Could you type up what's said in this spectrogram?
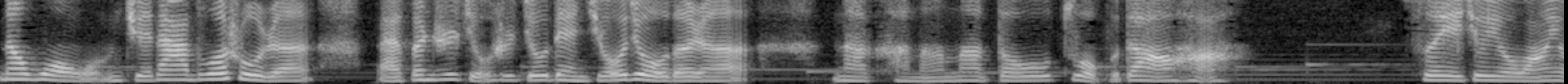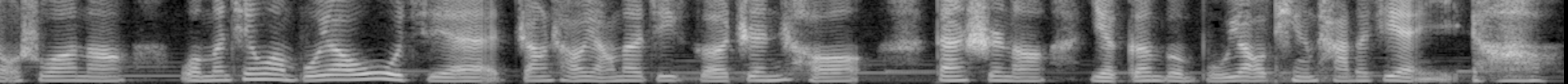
那么我们绝大多数人，百分之九十九点九九的人，那可能呢都做不到哈。所以就有网友说呢，我们千万不要误解张朝阳的这个真诚，但是呢，也根本不要听他的建议哈，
